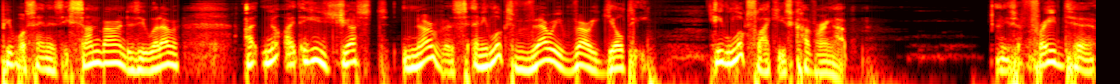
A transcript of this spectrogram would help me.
People are saying, is he sunburned? Is he whatever? Uh, no, I think he's just nervous, and he looks very, very guilty. He looks like he's covering up, and he's afraid to,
